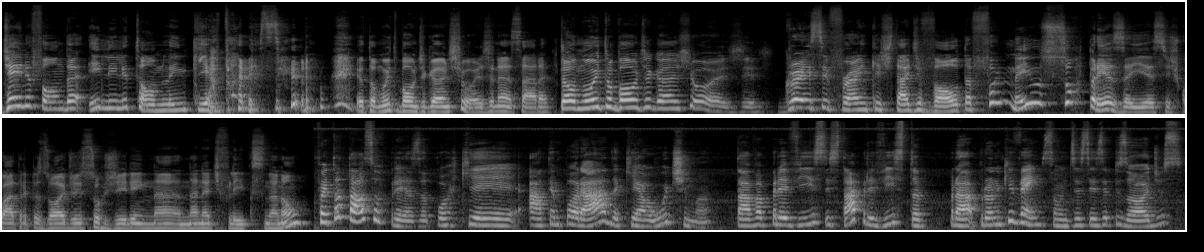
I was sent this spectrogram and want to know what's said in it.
Jane Fonda e Lily Tomlin que apareceram. Eu tô muito bom de gancho hoje, né, Sara? Tô muito bom de gancho hoje. Grace Frank está de volta. Foi meio surpresa aí esses quatro episódios surgirem na, na Netflix, não é não? Foi total surpresa, porque a temporada, que é a última, estava prevista, está prevista para o ano que vem. São 16 episódios.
